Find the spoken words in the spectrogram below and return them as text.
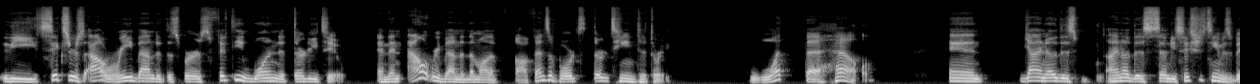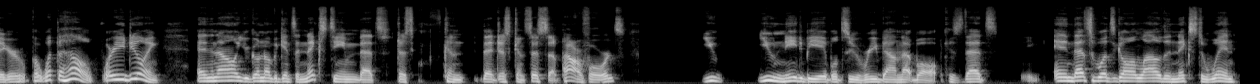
The Sixers out rebounded the Spurs 51 to 32, and then out rebounded them on offensive boards 13 to 3. What the hell? And yeah, I know this, I know this 76ers team is bigger, but what the hell? What are you doing? And now you're going up against a Knicks team that's just, con- that just consists of power forwards. You, you need to be able to rebound that ball because that's, and that's what's going to allow the Knicks to win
